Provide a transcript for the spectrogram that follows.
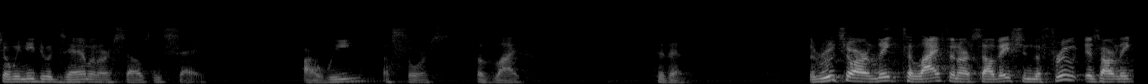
So we need to examine ourselves and say, are we a source of life to them? The roots are our link to life and our salvation. The fruit is our link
